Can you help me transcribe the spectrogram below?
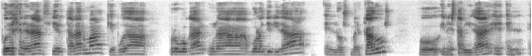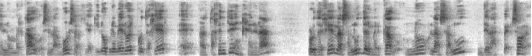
Puede generar cierta alarma que pueda provocar una volatilidad en los mercados o inestabilidad en, los mercados, en las bolsas. Y aquí lo primero es proteger, ¿eh? para esta gente en general, proteger la salud del mercado, no la salud de las personas,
